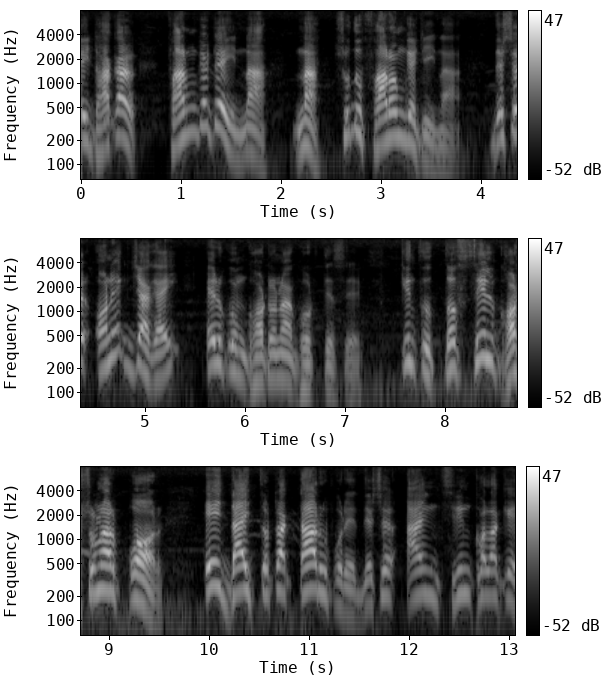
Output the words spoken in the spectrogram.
এই ঢাকার ফার্মগেটেই না না, শুধু ফার্মগেটেই না। দেশের অনেক জায়গায় এরকম ঘটনা ঘটতেছে। কিন্তু তফসিল ঘোষণার পর এই দায়িত্বটা কার উপরে? দেশের আইন শৃঙ্খলাকে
